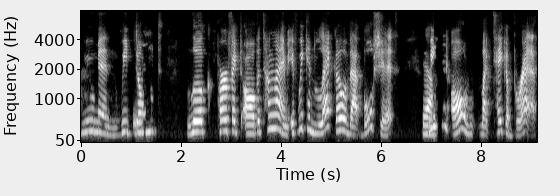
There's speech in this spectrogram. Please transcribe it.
human. We yeah. don't look perfect all the time. If we can let go of that bullshit, yeah. we can all like take a breath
